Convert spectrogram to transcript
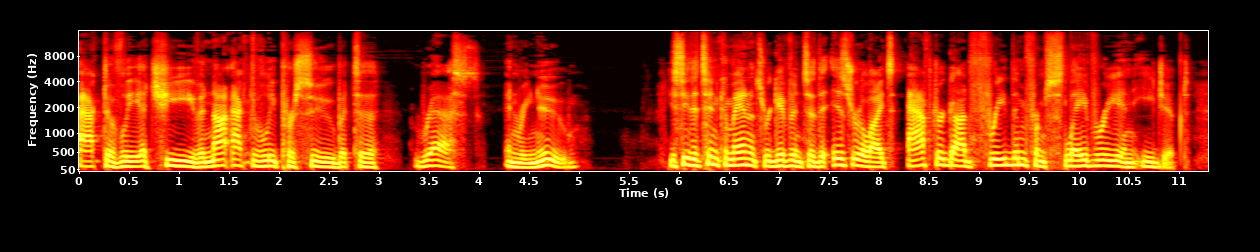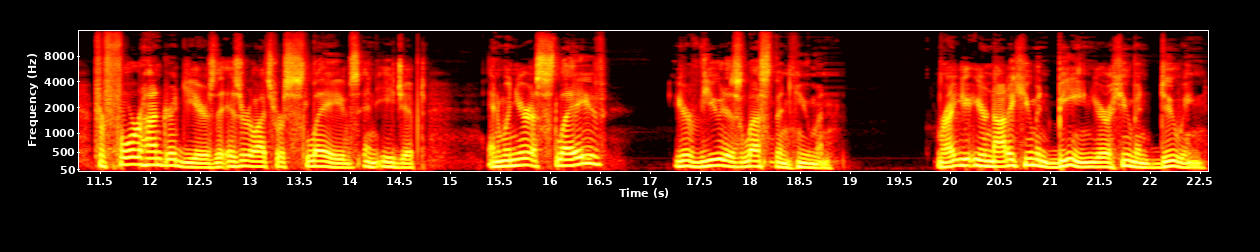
actively achieve and not actively pursue, but to rest and renew. You see, the Ten Commandments were given to the Israelites after God freed them from slavery in Egypt. For 400 years, the Israelites were slaves in Egypt. And when you're a slave, you're viewed as less than human. right? You're not a human being, you're a human doing.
